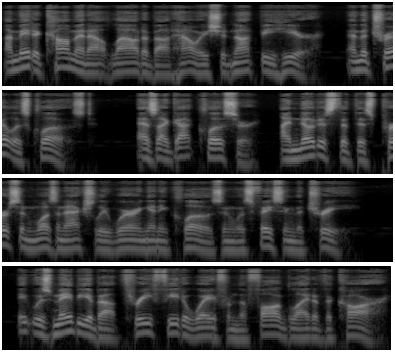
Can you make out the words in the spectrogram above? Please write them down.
I made a comment out loud about how he should not be here, and the trail is closed. As I got closer, I noticed that this person wasn't actually wearing any clothes and was facing the tree. It was maybe about three feet away from the fog light of the car,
